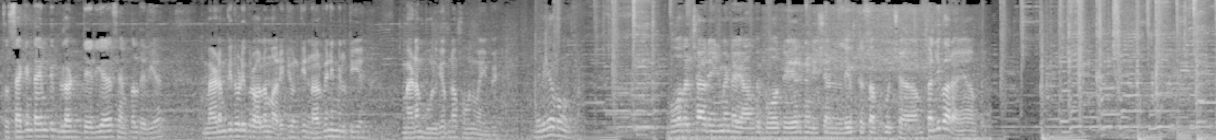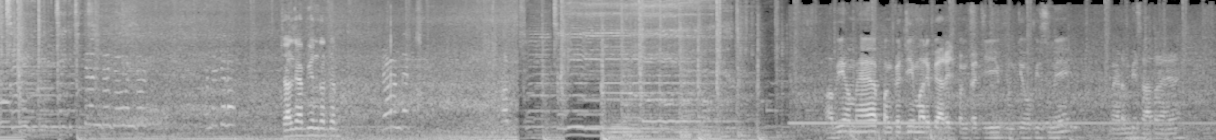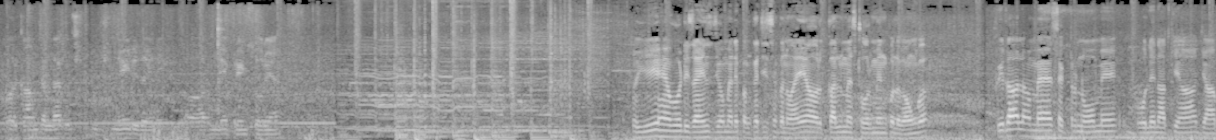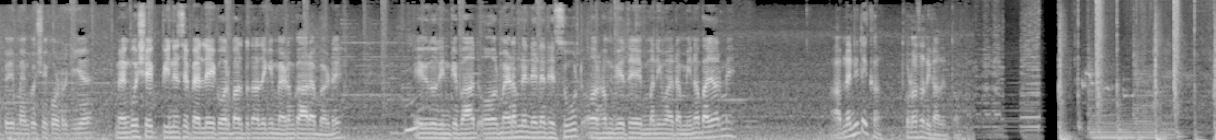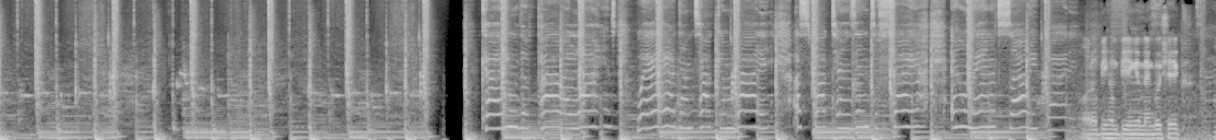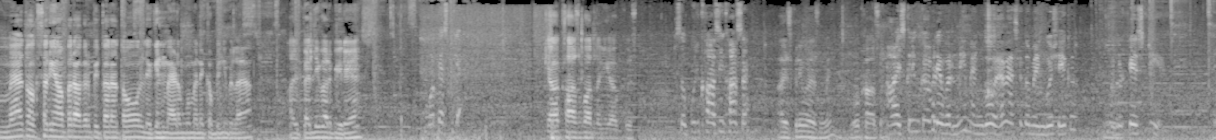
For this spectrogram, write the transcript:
तो सेकंड टाइम भी ब्लड दे दिया है सैंपल दे दिया है मैडम की थोड़ी प्रॉब्लम आ रही थी उनकी नर्व ही नहीं मिलती है। मैडम भूल गए अपना फ़ोन वहीं पे। मिल गया फ़ोन बहुत अच्छा अरेंजमेंट है यहाँ पे बहुत एयर कंडीशन लिफ्ट सब कुछ है। हम पहली बार आए हैं यहाँ पे। चल जा अभी अंदर चल। अभी हम हैं पंकज जी, हमारे प्यारे पंकज जी, उनके ऑफ़िस में। मैडम भी साथ आए हैं और काम चल रहा है, कुछ कुछ नई डिज़ाइनिंग और नए प्रिंट्स हो रहे हैं। तो ये हैं वो डिज़ाइंस जो मैंने पंकज जी से बनवाए हैं और कल मैं स्टोर में इनको लगाऊँगा। फ़िलहाल हम सेक्टर नौ में, भोलेनाथ के यहाँ, जहाँ पे मैंगो शेक ऑर्डर किया है। मैंगो शेक पीने से पहले एक और बात बता दें कि मैडम का आ रहा है बर्थडे एक दो दिन के बाद, और मैडम ने लेने थे सूट, और हम गए थे मनी मीना बाज़ार में। आपने नहीं देखा? थोड़ा सा दिखा देता हूँ। अभी हम पियेंगे मैंगो शेक मैं तो अक्सर यहाँ पर आकर पीता रहता हूँ लेकिन मैडम को मैंने कभी नहीं पिलाया। आज पहली बार पी रहे हैं। वो टेस्ट किया। क्या खास बात लगी आपको इसमें? सब कुछ खास ही खास है। आइसक्रीम है इसमें? वो खास है। आइसक्रीम का फ्लेवर नहीं मैंगो है वैसे तो मैंगो शेक मतलब टेस्टी है।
